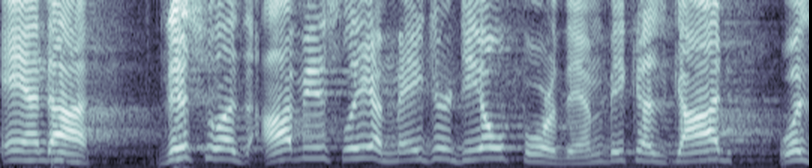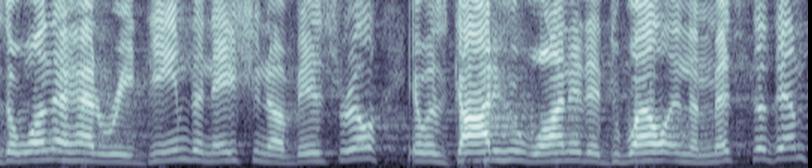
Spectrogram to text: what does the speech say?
And uh, this was obviously a major deal for them because God was the one that had redeemed the nation of Israel. It was God who wanted to dwell in the midst of them,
